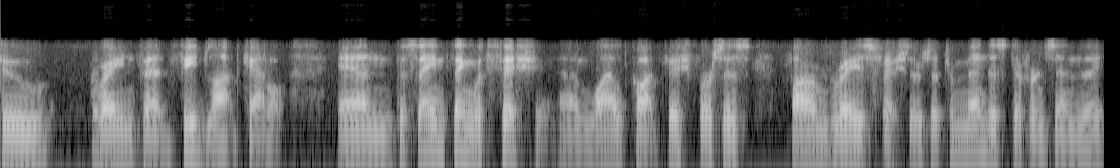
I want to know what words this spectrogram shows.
to grain fed feedlot cattle. And the same thing with fish, um, wild caught fish versus farmed raised fish. There's a tremendous difference in the,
